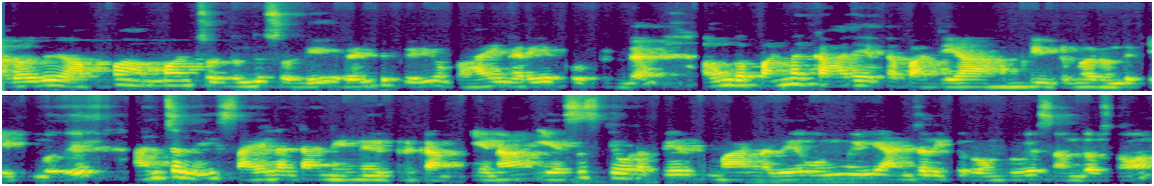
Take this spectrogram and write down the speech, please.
அதாவது அப்பா அம்மான்னு சொல்லிட்டு வந்து சொல்லி ரெண்டு பேரையும் வாய் நிறைய கூப்பிட்டு அவங்க பண்ண காரியத்தை பாத்தியா? அப்படின்ற மாதிரி வந்து கேட்கும்போது அஞ்சலி சைலண்டா நின்றுட்டு இருக்காங்க ஏன்னா எஸ்எஸ்கேவோட பேருக்கு மாறினது உண்மையிலேயே அஞ்சலிக்கு ரொம்பவே சந்தோஷம்.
